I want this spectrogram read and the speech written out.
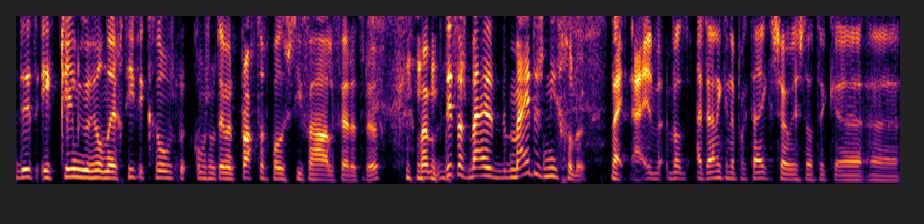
dit, ik klink nu heel negatief. Ik kom, kom zo meteen met prachtig positieve verhalen verder terug. Maar dit was bij mij dus niet gelukt. Nee, wat uiteindelijk in de praktijk zo is dat ik eh, eh, eh,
